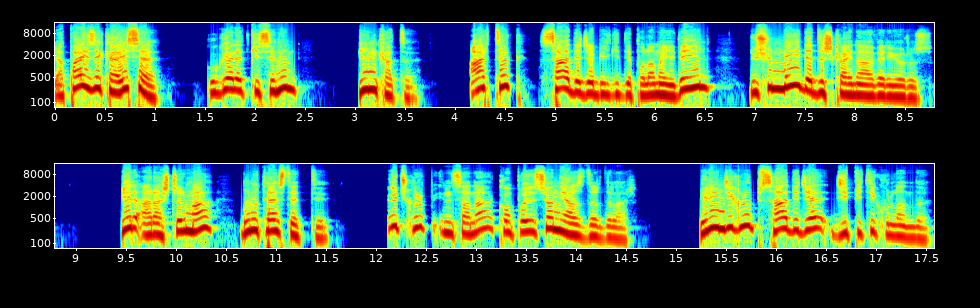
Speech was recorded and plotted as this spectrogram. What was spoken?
Yapay zeka ise Google etkisinin bin katı. Artık sadece bilgi depolamayı değil, düşünmeyi de dış kaynağa veriyoruz. Bir araştırma bunu test etti. Üç grup insana kompozisyon yazdırdılar. Birinci grup sadece GPT kullandı.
